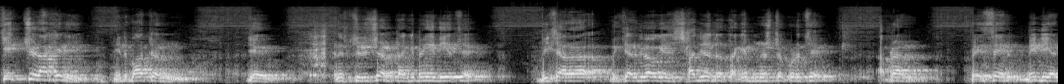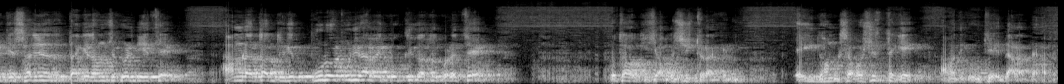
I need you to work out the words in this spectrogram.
কিচ্ছু রাখেনি। নির্বাচন যে ইনস্টিটিউশন তাকে ভেঙে দিয়েছে। বিচার বিচার বিভাগের স্বাধীনতা তাকে বিনষ্ট করেছে। আপনার প্রেসের মিডিয়ার যে স্বাধীনতা তাকে ধ্বংস করে দিয়েছে। আমলাতন্ত্রকে পুরোপুরিভাবে কক্ষিগত করেছে। কোথাও কিছু অবশিষ্ট রাখেনি। এই ধ্বংসাবশেষ থেকে আমাদেরকে উঠে দাঁড়াতে হবে।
